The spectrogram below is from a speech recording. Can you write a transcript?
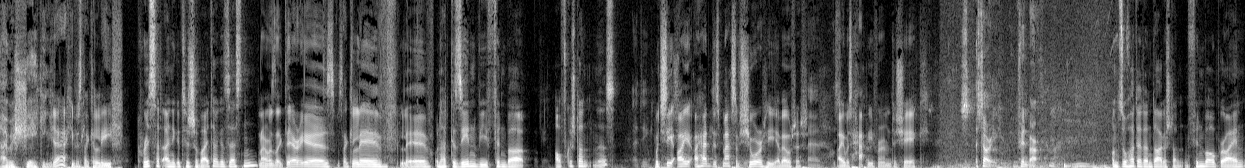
I was shaking. Yeah, he was like a leaf. Chris hat einige Tische weiter gesessen. And I was like, there he is. I was like, live, live. Und hat gesehen, wie Finbar aufgestanden ist. But you see, I, I had this massive surety about it. I was happy for him to shake. Sorry, Finbar. Und so hat er dann da gestanden. Finbar O'Brien,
